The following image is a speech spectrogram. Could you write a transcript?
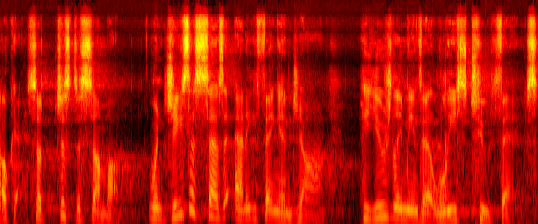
Okay, so just to sum up, when Jesus says anything in John, he usually means at least two things.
